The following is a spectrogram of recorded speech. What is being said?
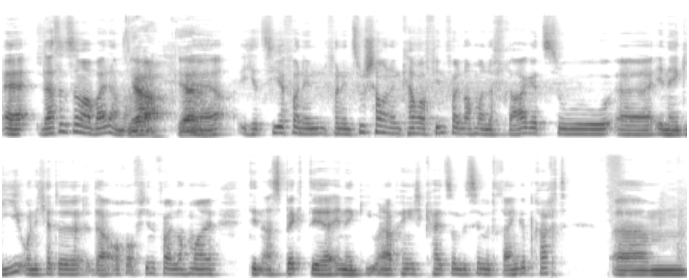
Äh, lass uns noch mal weitermachen. Ja, gerne. Äh, jetzt hier von den, von den Zuschauern kam auf jeden Fall noch mal eine Frage zu äh, Energie und ich hätte da auch auf jeden Fall noch mal den Aspekt der Energieunabhängigkeit so ein bisschen mit reingebracht. Ähm,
